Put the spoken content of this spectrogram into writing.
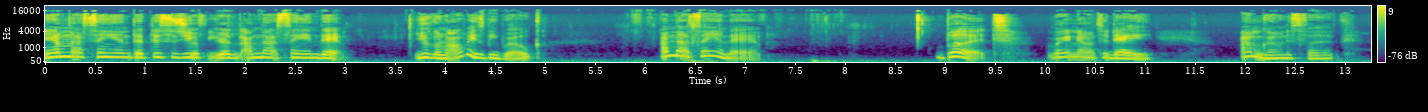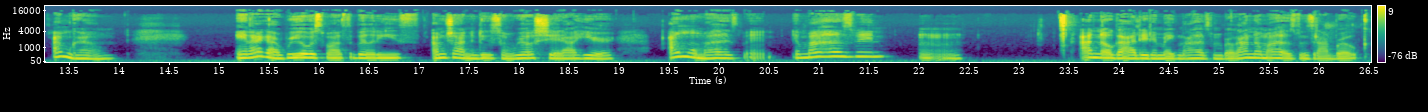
I'm not saying that this is your your I'm not saying that you're going to always be broke. I'm not saying that. But right now today, I'm grown as fuck. I'm grown. And I got real responsibilities. I'm trying to do some real shit out here. I want my husband. And my husband, mm-mm. I know God didn't make my husband broke. I know my husband's not broke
